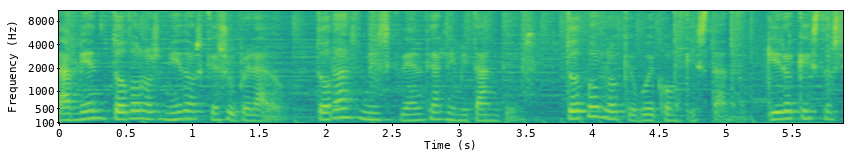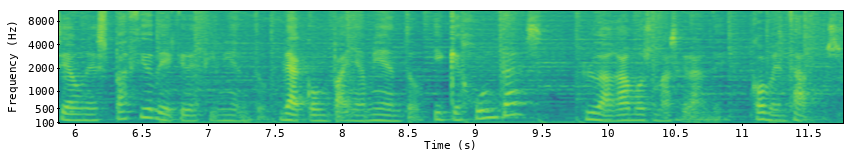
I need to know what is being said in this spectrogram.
también todos los miedos que he superado, todas mis creencias limitantes, todo lo que voy conquistando. Quiero que esto sea un espacio de crecimiento, de acompañamiento y que juntas lo hagamos más grande. Comenzamos.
